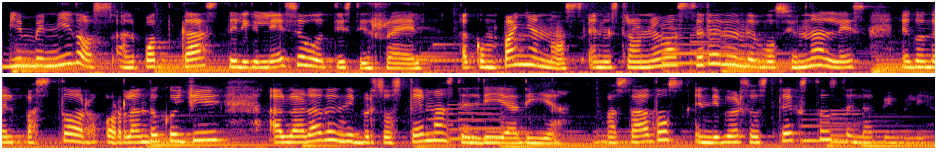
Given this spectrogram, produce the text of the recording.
Bienvenidos al podcast de la Iglesia Bautista Israel. Acompáñanos en nuestra nueva serie de devocionales en donde el pastor Orlando Collie hablará de diversos temas del día a día, basados en diversos textos de la Biblia.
